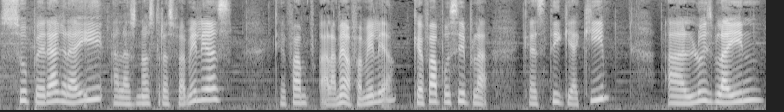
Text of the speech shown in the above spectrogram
super agrair a les nostres famílies que fan, a la meva família, que fa possible que estigui aquí, al Lluís Blaín,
